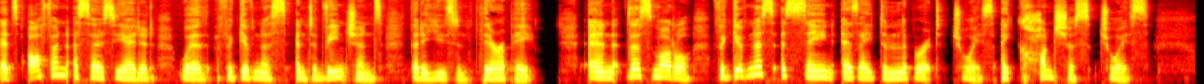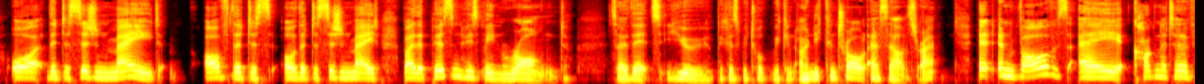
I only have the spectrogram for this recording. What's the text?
It's often associated with forgiveness interventions that are used in therapy. In this model, forgiveness is seen as a deliberate choice, a conscious choice, or the decision made of the or the decision made by the person who's been wronged. So that's you, because we talk, we can only control ourselves, right? It involves a cognitive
